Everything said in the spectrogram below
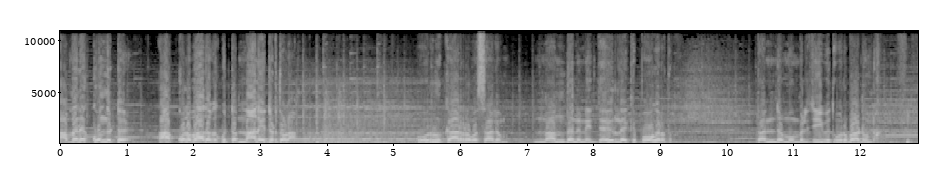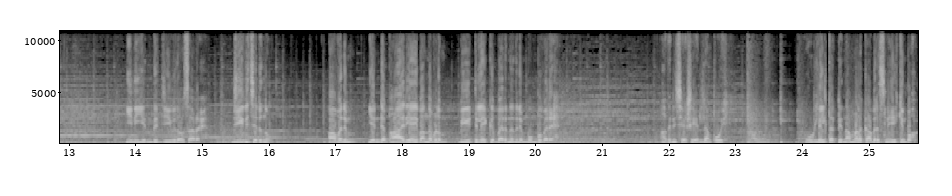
അവനെ കൊന്നിട്ട് ആ കൊലപാതക കുറ്റം ഞാൻ ഏറ്റെടുത്തോളാം. ഒരു കാരണവശാലും നന്ദനെ ജയിലിലേക്ക് പോകരുത്. തന്റെ മുമ്പിൽ ജീവിതം ഒരുപാടുണ്ട്. ഇനി എന്ത് ജീവിതം സാറേ? ജീവിച്ചിരുന്നു. അവനും എന്റെ ഭാര്യയായി വന്നവളും വീട്ടിലേക്ക് വരുന്നതിന് മുമ്പ് വരെ. അതിനുശേഷം എല്ലാം പോയി. ഉള്ളിൽ തട്ടി നമ്മളൊക്കെ അവരെ സ്നേഹിക്കുമ്പോ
